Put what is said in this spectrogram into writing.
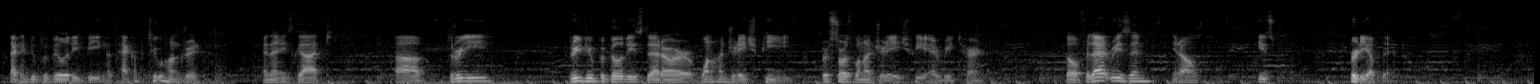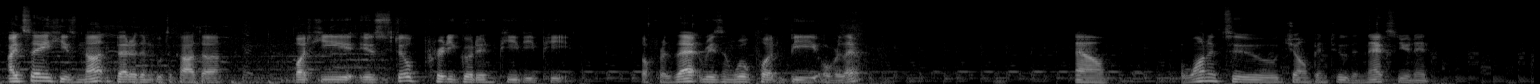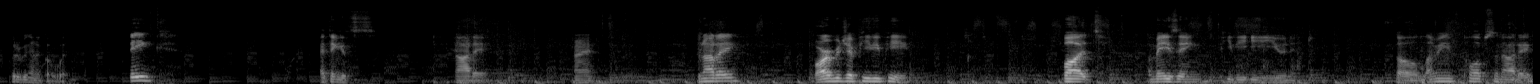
Second dupe ability being attack up 200. And then he's got uh, three three dupe abilities that are 100 HP, restores 100 HP every turn. So for that reason, you know, he's pretty up there. I'd say he's not better than Utakata, but he is still pretty good in PvP. So for that reason, we'll put B over there. Now, I wanted to jump into the next unit. What are we gonna go with? I think, I think it's Tsunade. Alright. Tsunade, garbage at PvP, but amazing PvE unit. So let me pull up Tsunade.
